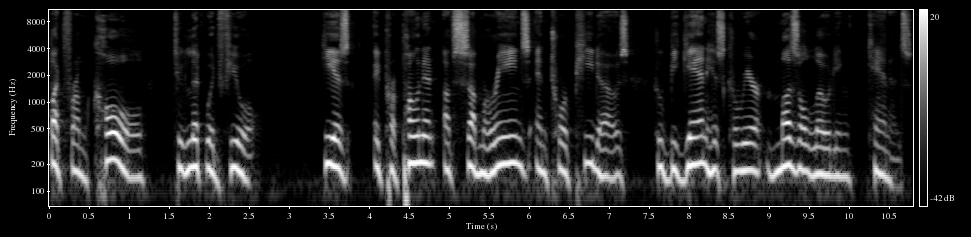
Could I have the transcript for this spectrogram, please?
but from coal to liquid fuel. He is a proponent of submarines and torpedoes who began his career muzzle loading cannons.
